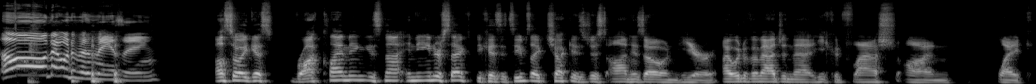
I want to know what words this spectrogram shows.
Oh, that would have been amazing. Also, I guess rock climbing is not in the intersect because it seems like Chuck is just on his own here. I would have imagined that he could flash on like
